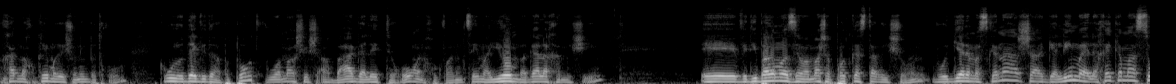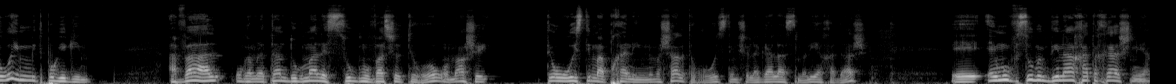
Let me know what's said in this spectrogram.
אחד מהחוקרים הראשונים בתחום, קראו לו דיוויד רפפורט, והוא אמר שיש ארבעה גלי טרור, אנחנו כבר נמצאים היום בגל החמישי, אה, ודיברנו על זה ממש בפודקאסט הראשון, והוא הגיע למסקנה שהגלים האלה אחרי כמה עשורים מתפוגגים. אבל הוא גם נתן דוגמה לסוג מובס של טרור, הוא אמר שטרוריסטים מהפכניים, למשל הטרוריסטים של הגל השמאלי החדש, אה, הם הובסו במדינה אחת אחרי השנייה.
